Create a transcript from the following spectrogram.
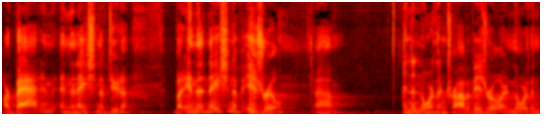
are bad in, in the nation of Judah. But in the nation of Israel, um, in the northern tribe of Israel, or northern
